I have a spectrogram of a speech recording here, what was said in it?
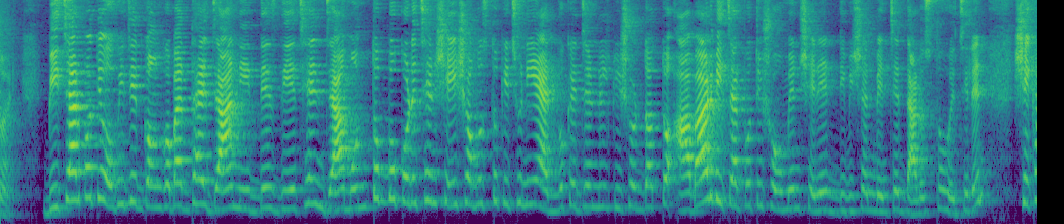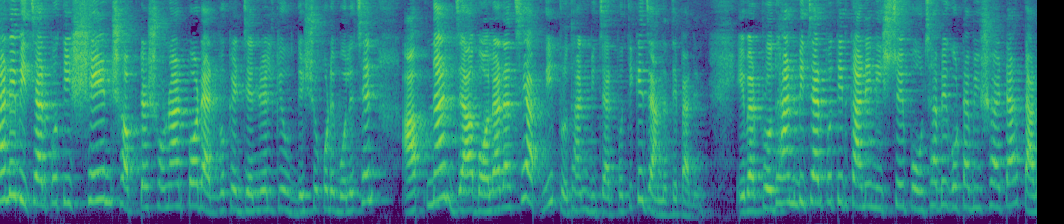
নয়। বিচারপতি অভিজিৎ গঙ্গোপাধ্যায় যা নির্দেশ দিয়েছেন, যা মন্তব্য করেছেন, সেই সমস্ত কিছু নিয়ে অ্যাডভোকেট জেনারেল কিশোর দত্ত আবার বিচারপতি সৌমেন সেনের ডিভিশন বেঞ্চের দ্বারস্থ হয়েছিলেন। সেখানে বিচারপতি সেন সবটা শোনার পর অ্যাডভোকেট জেনারেলকে উদ্দেশ্য করে বলেছেন আপনার যা বলার আছে আপনি প্রধান বিচারপতিকে জানাতে পারেন। এবার প্রধান বিচারপতির কানে নিশ্চয়ই পৌঁছাবে গোটা বিষয়টা, তার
